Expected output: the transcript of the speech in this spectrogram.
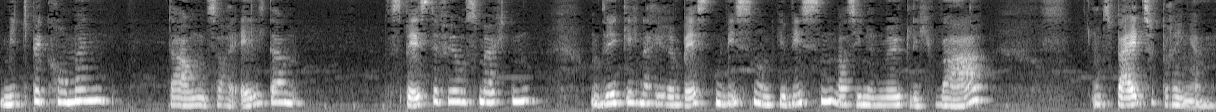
mitbekommen, da unsere Eltern das Beste für uns möchten und wirklich nach ihrem besten Wissen und Gewissen, was ihnen möglich war, uns beizubringen.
